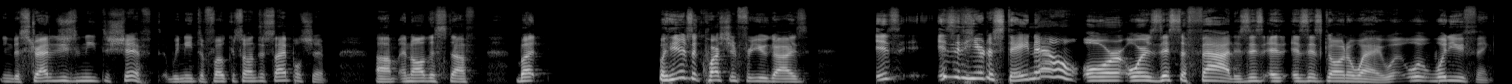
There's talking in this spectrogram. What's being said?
the strategies need to shift. We need to focus on discipleship um, and all this stuff. But but here's a question for you guys: Is is it here to stay now, or or is this a fad? Is this is, is this going away? What, what, what, do you think?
